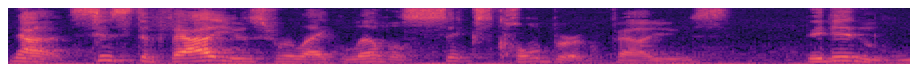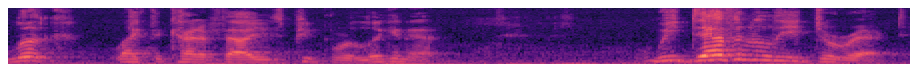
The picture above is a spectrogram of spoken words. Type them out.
Now, since the values were like level six Kohlberg values, they didn't look like the kind of values people were looking at. We definitely direct.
